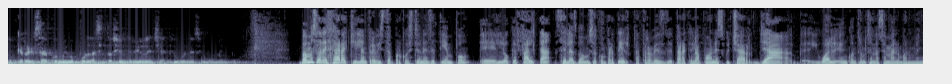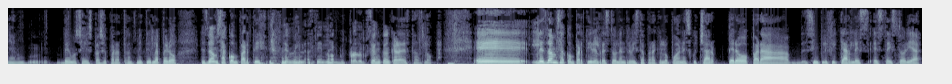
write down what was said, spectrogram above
en que regresara conmigo por la situación de violencia que hubo en ese momento. Vamos a dejar aquí la entrevista por cuestiones de tiempo. Eh, lo que falta se las vamos a compartir a través de, para que la puedan escuchar ya. Eh, igual encontramos en la semana, bueno, mañana mm, vemos si hay espacio para transmitirla, pero les vamos a compartir, ya me ven así en la producción con cara de estás loca. Eh, les vamos a compartir el resto de la entrevista para que lo puedan escuchar, pero para simplificarles esta historia,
